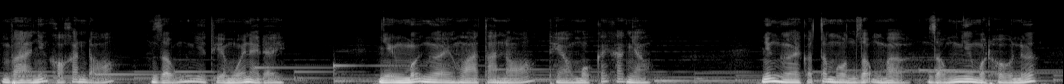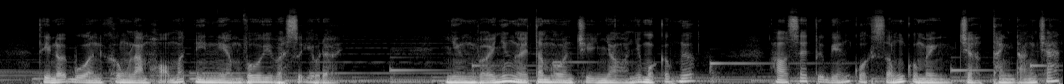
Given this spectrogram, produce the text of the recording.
và những khó khăn đó giống như thìa muối này đây. Nhưng mỗi người hòa tan nó theo một cách khác nhau. Những người có tâm hồn rộng mở giống như một hồ nước, thì nỗi buồn không làm họ mất đi niềm vui và sự yêu đời. Nhưng với những người tâm hồn chỉ nhỏ như một cốc nước, họ sẽ tự biến cuộc sống của mình trở thành đáng chát,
